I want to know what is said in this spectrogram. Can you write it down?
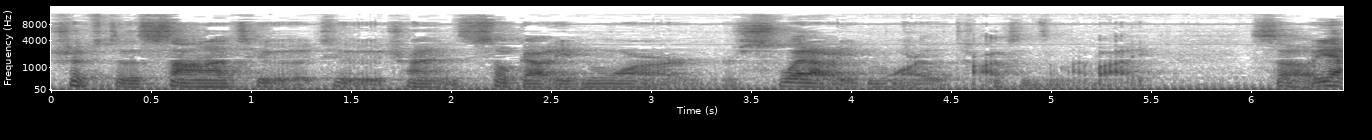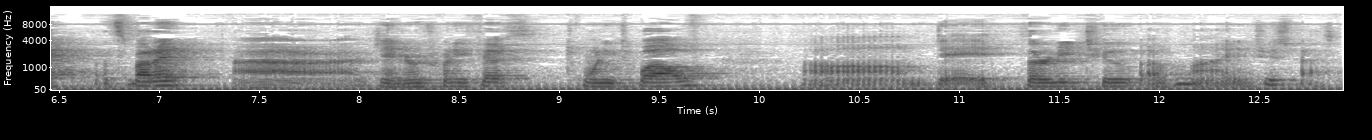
trips to the sauna to to try and soak out even more or sweat out even more of the toxins in my body. So yeah, that's about it. Uh, January 25th, 2012, um, day 32 of my juice fast.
